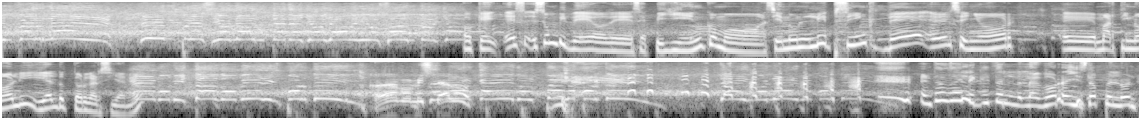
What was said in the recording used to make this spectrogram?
infernal! ¡Impresionante de Yoyo Santos! Yo- Ok, es, es un video de Cepillín como haciendo un lip sync de el señor eh, Martinoli y el doctor García, ¿no? ¡He vomitado bilis por ti! ¡He ¡Se me ha vomitado! caído el pelo por ti! ¡Tengo! Entonces le quitan la, gorra y está pelón.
